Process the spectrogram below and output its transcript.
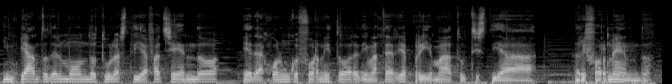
impianto del mondo tu la stia facendo e da qualunque fornitore di materia prima tu ti stia rifornendo.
